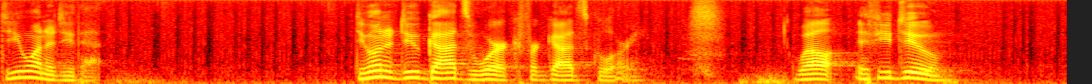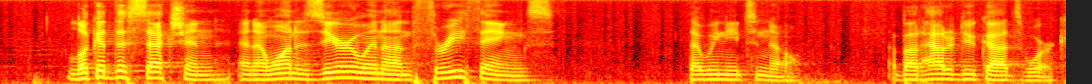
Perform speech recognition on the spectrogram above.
Do you want to do that? Do you want to do God's work for God's glory? Well, if you do, look at this section, and I want to zero in on three things that we need to know about how to do God's work.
